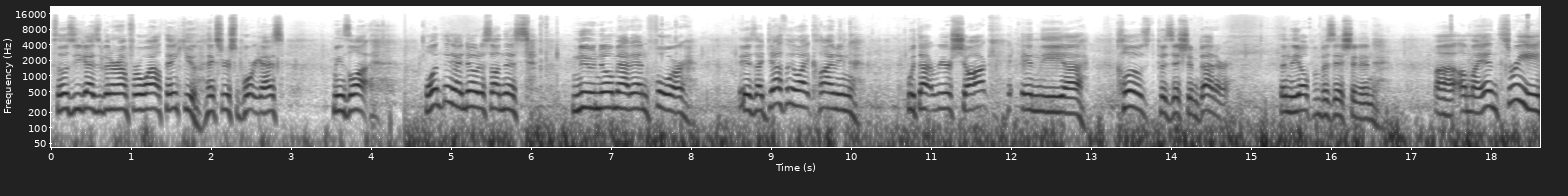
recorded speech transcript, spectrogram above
For those of you guys who've been around for a while thank you. Thanks for your support guys. It means a lot one thing I notice on this new Nomad N4 is I definitely like climbing with that rear shock in the uh, closed position better than the open position. And uh, on my N3,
